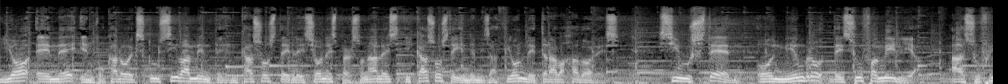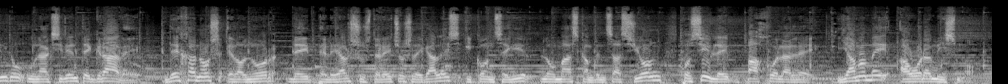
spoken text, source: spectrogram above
yo me he enfocado exclusivamente en casos de lesiones personales y casos de indemnización de trabajadores. Si usted o un miembro de su familia ha sufrido un accidente grave, déjanos el honor de pelear sus derechos legales y conseguir lo más compensación posible bajo la ley. Llámame ahora mismo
